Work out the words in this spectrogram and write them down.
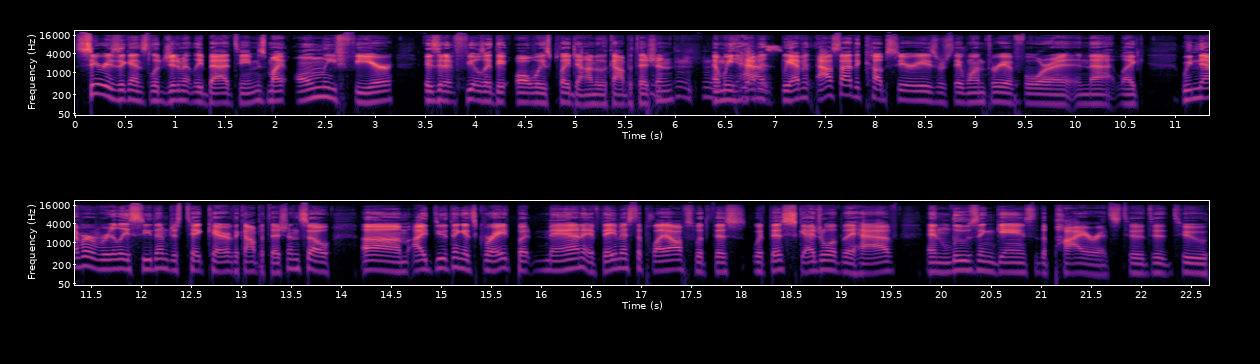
series against legitimately bad teams. My only fear is that it feels like they always play down to the competition, and we haven't we haven't outside the Cubs series, which they won three of four, and, and that like we never really see them just take care of the competition. So um, I do think it's great, but man, if they miss the playoffs with this with this schedule that they have and losing games to the Pirates, to to to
